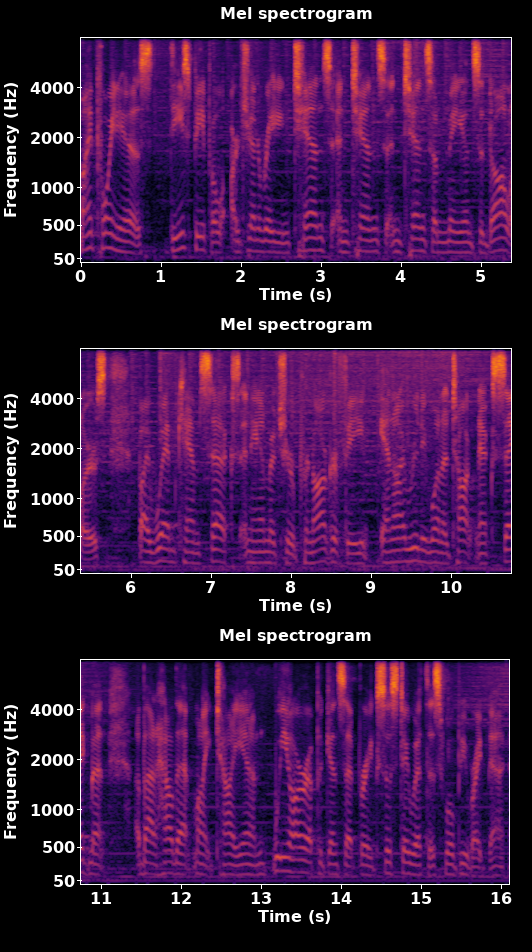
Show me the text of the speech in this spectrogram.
my point is, these people are generating tens and tens and tens of millions of dollars by webcam sex and amateur pornography. And I really really want to talk next segment about how that might tie in. We are up against that break, so stay with us. We'll be right back.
